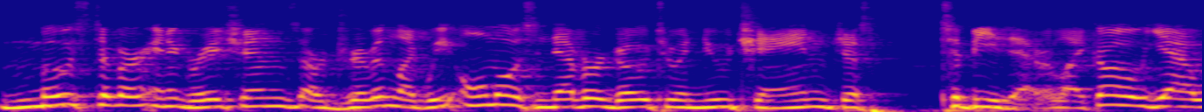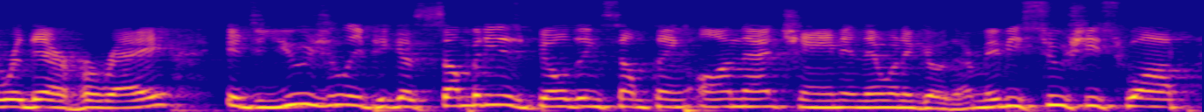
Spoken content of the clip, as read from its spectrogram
most of our integrations are driven like we almost never go to a new chain just to be there. Like oh yeah we're there hooray. It's usually because somebody is building something on that chain and they want to go there. Maybe SushiSwap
